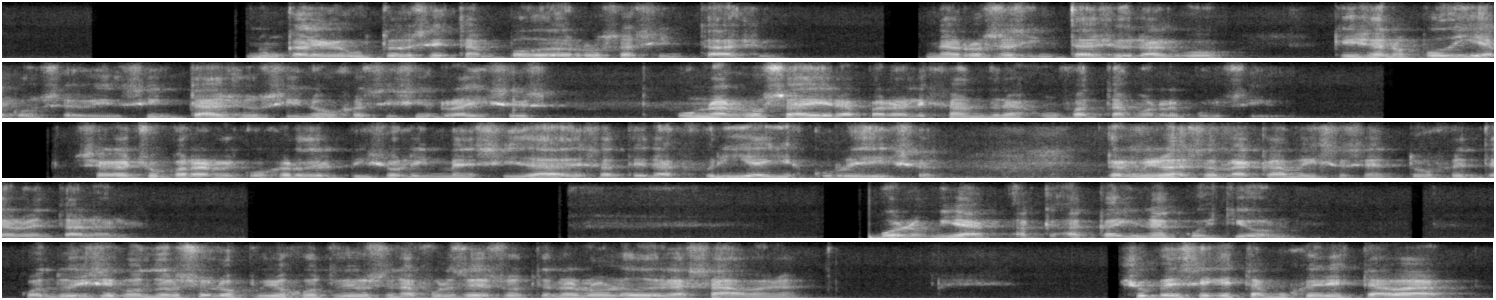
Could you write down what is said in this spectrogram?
Nunca le había gustado ese estampado de rosa sin tallo. Una rosa sin tallo era algo que ella no podía concebir, sin tallo, sin hojas y sin raíces. Una rosa era para Alejandra un fantasma repulsivo. Se agachó para recoger del piso la inmensidad de esa tela fría y escurridiza. Terminó de hacer la cama y se sentó frente al ventanal. Bueno, mira, acá, hay una cuestión. Cuando dice, cuando alzó los puños contraídos en la fuerza de sostener los lados de la sábana, yo pensé que esta mujer estaba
